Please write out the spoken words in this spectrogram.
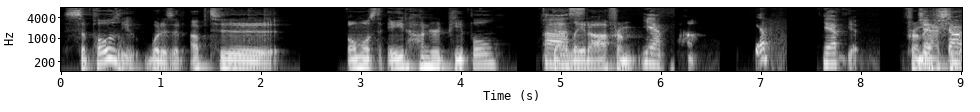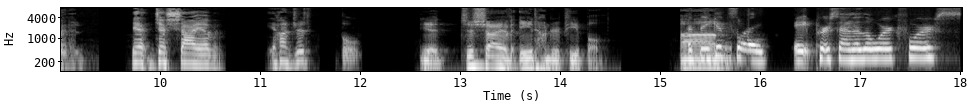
supposedly what is it up to almost 800 people got Uh, laid off from Yeah. Yep. Yep. from Just shot- Activision. Yeah. Just shy of 100. Yeah, just shy of 800 people. I think Um, it's like eight percent of the workforce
